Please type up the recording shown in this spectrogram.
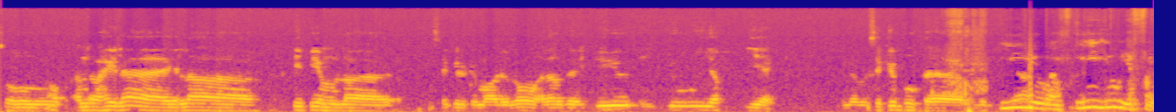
ஸோ அந்த வகையில எல்லா டிபிஎம் உள்ள செக்யூரிட்டி மாடலும் அதாவது யூஎஃப்ஏ இந்த செக்யூர் புக் இயூஎஃப்ஐ யூஇஎஃப்ஐ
